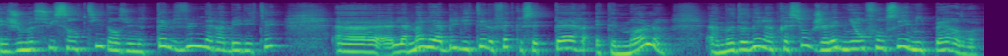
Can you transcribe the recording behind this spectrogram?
et je me suis sentie dans une telle vulnérabilité. Euh, la malléabilité, le fait que cette terre était molle, euh, me donnait l'impression que j'allais m'y enfoncer et m'y perdre.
